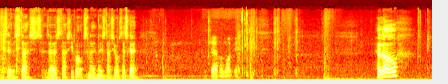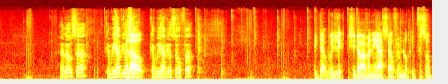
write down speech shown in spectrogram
Let's see if it's stashed. Is there a stashy box? No, no stashy box. Let's go. Careful, might be. Hello. Hello, sir. Can we have your Hello? Sol- Can we have your sofa? We, don't, we literally don't have any ourselves. I'm looking for some.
